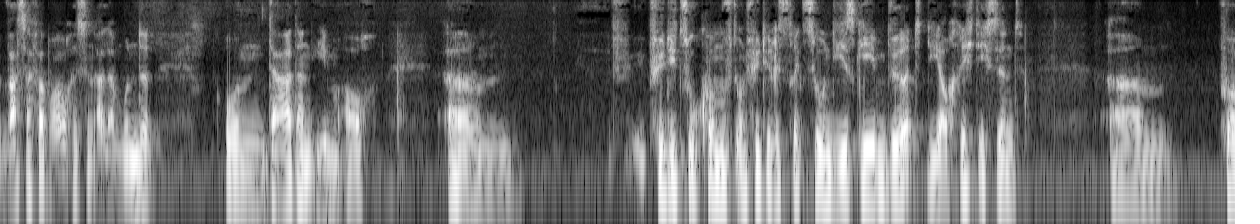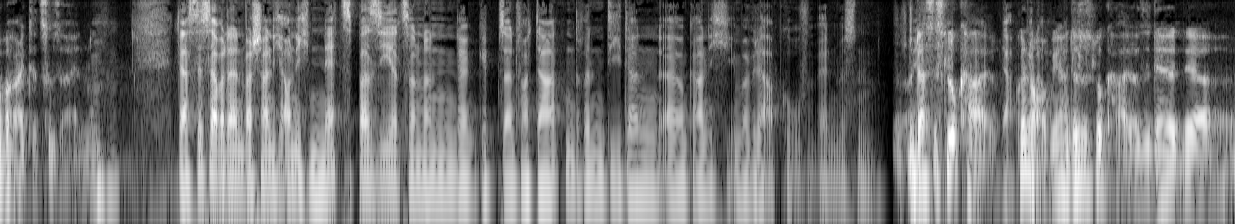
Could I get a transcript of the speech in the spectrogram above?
Wasserverbrauch ist in aller Munde, um da dann eben auch ähm, für die Zukunft und für die Restriktionen, die es geben wird, die auch richtig sind, ähm, vorbereitet zu sein. Ne? Mhm. Das ist aber dann wahrscheinlich auch nicht netzbasiert, sondern da gibt es einfach Daten drin, die dann äh, gar nicht immer wieder abgerufen werden müssen. Verstehe das ist lokal. Ja, genau, genau. Ja, das ist lokal. Also der, der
